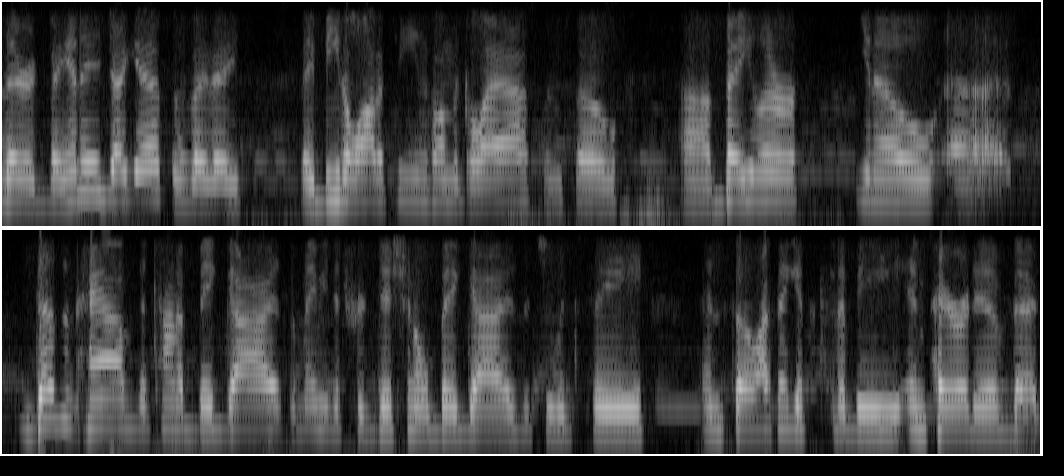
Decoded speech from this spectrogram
their advantage, I guess, is they, they they beat a lot of teams on the glass, and so uh, Baylor, you know. Uh, doesn't have the kind of big guys, or maybe the traditional big guys that you would see and so I think it's going to be imperative that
